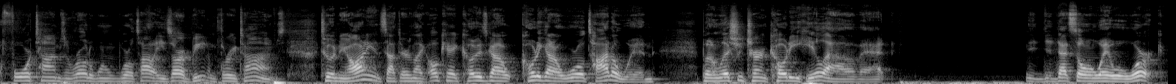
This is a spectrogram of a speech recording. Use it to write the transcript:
four times in a row to win a world title? He's already beaten him three times. To the audience out there, and like, okay, Cody's got a, Cody got a world title win, but unless you turn Cody heel out of that, that's the only way it will work.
